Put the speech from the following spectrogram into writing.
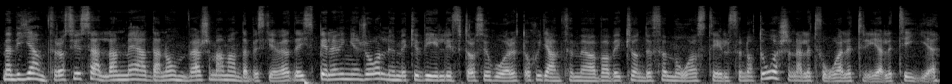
Men vi jämför oss ju sällan med den omvärld som Amanda beskrev. Det spelar ingen roll hur mycket vi lyfter oss i håret och jämför med vad vi kunde förmå oss till för något år sedan eller två eller tre eller tio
